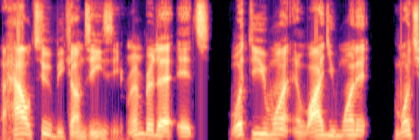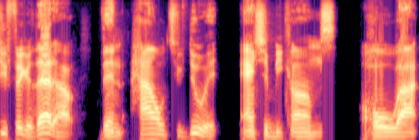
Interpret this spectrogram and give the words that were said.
the how to becomes easy. Remember that it's what do you want and why you want it. Once you figure that out, then how to do it actually becomes a whole lot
